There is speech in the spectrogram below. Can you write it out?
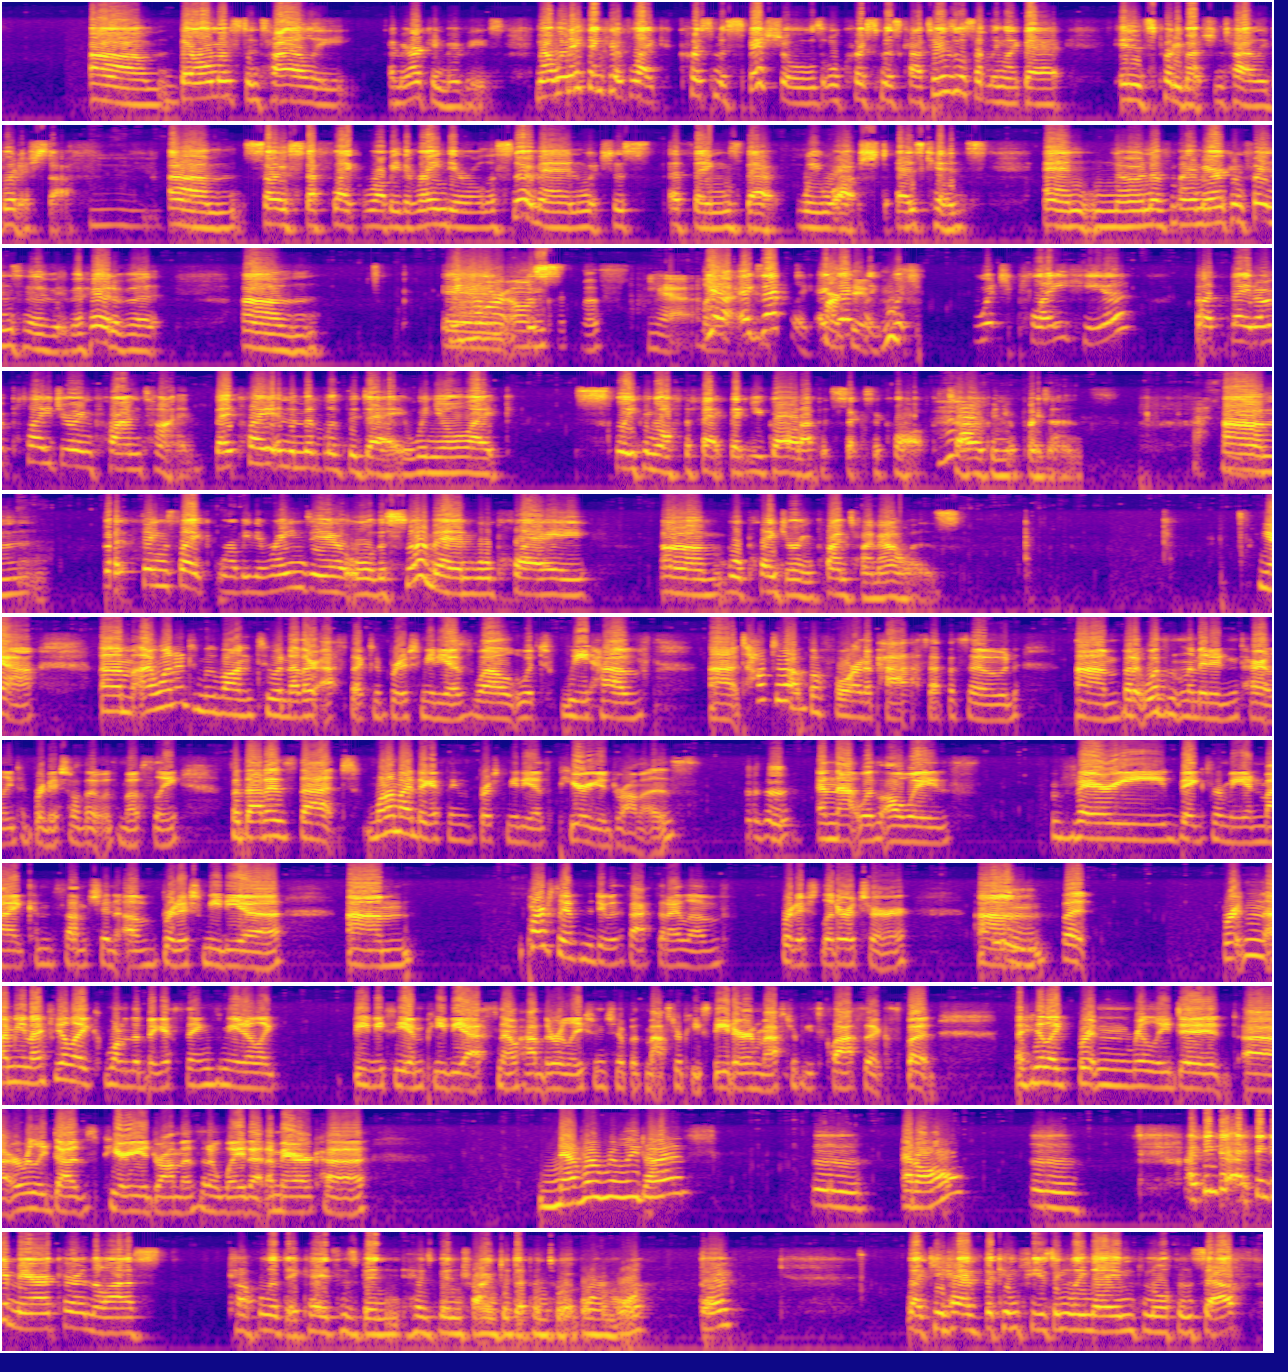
um, they're almost entirely American movies. Now, when I think of like Christmas specials or Christmas cartoons or something like that, is pretty much entirely British stuff. Mm. Um, so stuff like Robbie the Reindeer or the Snowman, which is are things that we watched as kids, and none of my American friends have ever heard of it. Um, We have our own this- Christmas. Yeah. like, yeah, exactly, exactly. Which which play here, but they don't play during prime time. They play in the middle of the day when you're like sleeping off the fact that you got up at six o'clock to open your presents. Um, but things like Robbie the Reindeer or the Snowman will play um, will play during primetime hours. Yeah. Um, I wanted to move on to another aspect of British media as well, which we have uh, talked about before in a past episode, um, but it wasn't limited entirely to British, although it was mostly. But that is that one of my biggest things with British media is period dramas, Mm-hmm. and that was always very big for me in my consumption of British media. Um, partially having to do with the fact that I love British literature, um, Mm. but Britain. I mean, I feel like one of the biggest things, you know, like BBC and PBS now have the relationship with Masterpiece Theatre and Masterpiece Classics, but I feel like Britain really did, uh, or really does, period dramas in a way that America never really does Mm, at all. mm. I think I think America in the last couple of decades has been has been trying to dip into it more and more, though. Like you have the confusingly named North and South.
